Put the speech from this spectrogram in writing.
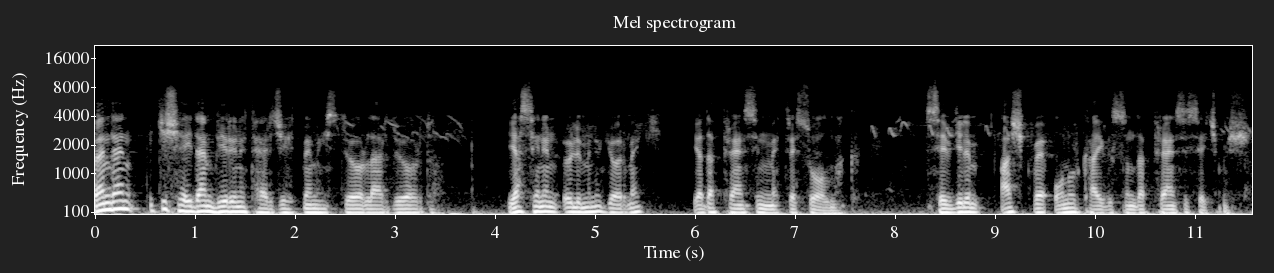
Benden iki şeyden birini tercih etmemi istiyorlar diyordu. Ya senin ölümünü görmek ya da prensin metresi olmak. Sevgilim aşk ve onur kaygısında prensi seçmiş.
